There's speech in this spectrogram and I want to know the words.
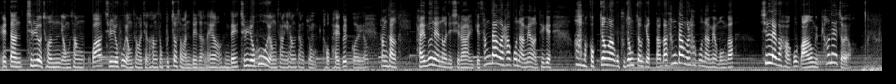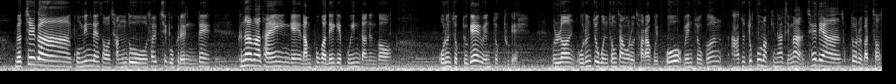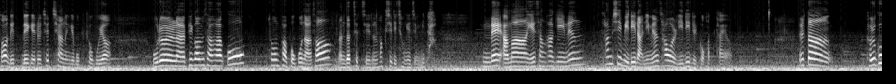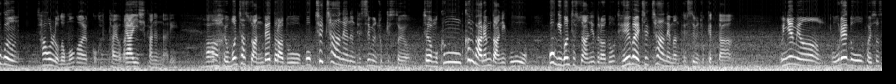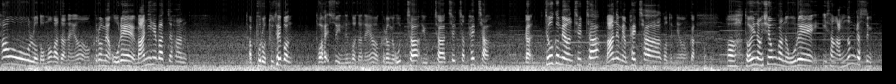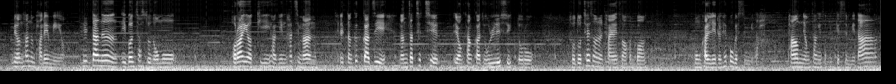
일단 진료 전 영상과 진료 후 영상을 제가 항상 붙여서 만들잖아요. 근데 진료 후 영상이 항상 좀 더 밝을 거예요. 항상 밝은 에너지시라 이게 상담을 하고 나면 되게 아, 막 걱정하고 부정적이었다가 상담을 하고 나면 뭔가 신뢰가 가고 마음이 편해져요. 며칠간 고민돼서 잠도 설치고 그랬는데 그나마 다행인 게 남포가 4개 보인다는 거 오른쪽 두 개, 왼쪽 두 개. 물론 오른쪽은 정상으로 자라고 있고 왼쪽은 아주 조그맣긴 하지만 최대한 속도를 맞춰서 네, 네 개를 채취하는 게 목표고요. 월요일날 피검사하고 초음파 보고 나서 난자 채취는 확실히 정해집니다. 근데 아마 예상하기는 31일 아니면 4월 1일일 것 같아요. 일단 결국은 4월로 넘어갈 것 같아요. 야이식 하는 날이. 아, 요번 차수 안 되더라도 꼭 7차 안에는 됐으면 좋겠어요. 제가 뭐 큰, 큰 바램도 아니고 꼭 이번 차수 아니더라도 제발 7차 안에만 됐으면 좋겠다. 왜냐면 올해도 벌써 4월로 넘어가잖아요. 그러면 올해 많이 해봤자 한 앞으로 두세 번 더 할 수 있는 거잖아요. 그러면 5차, 6차, 7차, 8차. 그러니까 적으면 7차, 많으면 8차거든요. 그러니까 아, 더 이상 시험관은 올해 이상 안 넘겼으면 하는 바람이에요. 일단은 이번 차수 너무 버라이어티 하긴 하지만 일단 끝까지 난자 채취 영상까지 올릴 수 있도록 저도 최선을 다해서 한번 몸 관리를 해보겠습니다. 다음 영상에서 뵙겠습니다.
